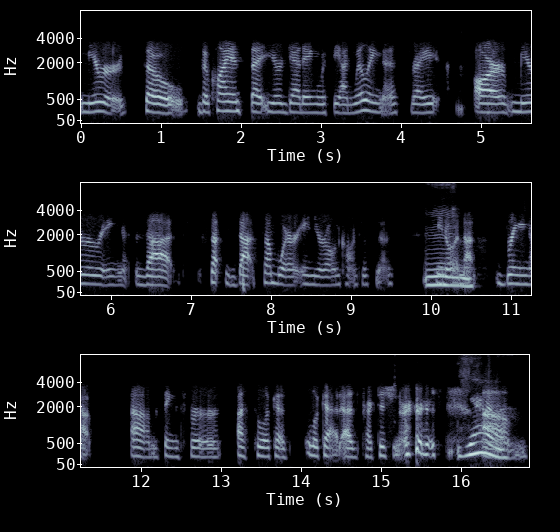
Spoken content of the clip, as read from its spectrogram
mirrors so the clients that you're getting with the unwillingness right are mirroring that that somewhere in your own consciousness mm. you know and mm. that's bringing up um, things for us to look as look at as practitioners. Yeah. Um,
